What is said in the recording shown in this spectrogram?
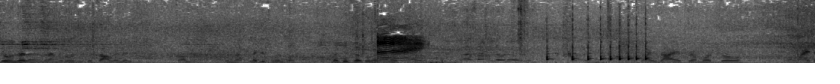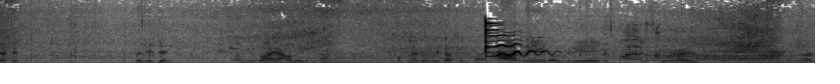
जेवण झाल्यानंतर आम्ही रोज इथे चालायला येतो. चालू. पुन्हा लगेच वर जातो लगेच जातो का? गाईज आहे प्रमोद जो तुम्हाला माहीत असेल द लेजंड आणि तो आहे आवेश. आपला डोंगरीचा सुलतान. अरे डोंगरी! Guys, आज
